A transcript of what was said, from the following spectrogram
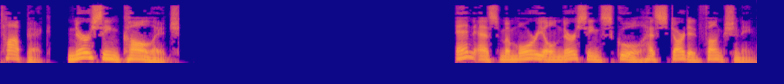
Topic Nursing College NS Memorial Nursing School has started functioning.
